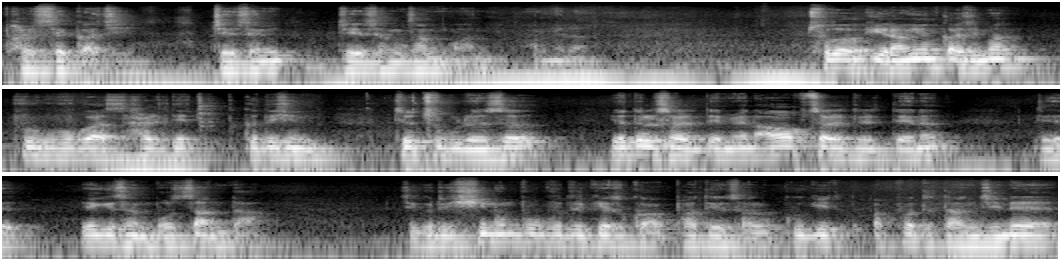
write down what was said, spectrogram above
8세까지 재생 재생산만 하면은 초등학교 1학년까지만 부부가 살 때 그 대신 저축을 해서 8살 되면 9살 될 때는 이제 여기서는 못 산다. 이제 그리고 신혼 부부들이 계속 그 아파트에 살고 그게 아파트 단지 내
